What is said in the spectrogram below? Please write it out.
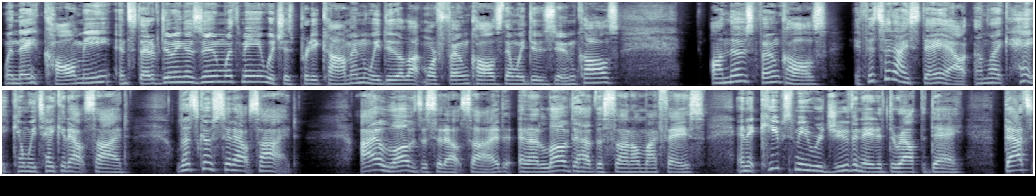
when they call me instead of doing a Zoom with me, which is pretty common. We do a lot more phone calls than we do Zoom calls. On those phone calls, if it's a nice day out, I'm like, "Hey, can we take it outside? Let's go sit outside." I love to sit outside and I love to have the sun on my face and it keeps me rejuvenated throughout the day. That's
